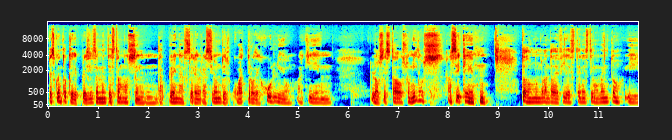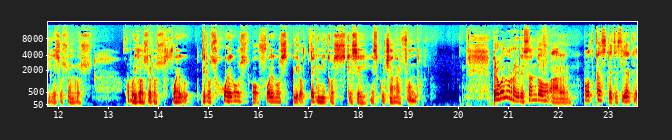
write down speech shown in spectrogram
les cuento que precisamente estamos en la plena celebración del 4 de julio aquí en los Estados Unidos. Así que todo el mundo anda de fiesta en este momento y esos son los ruidos de los, de los juegos o fuegos pirotécnicos que se escuchan al fondo. Pero bueno, regresando al podcast, les decía que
